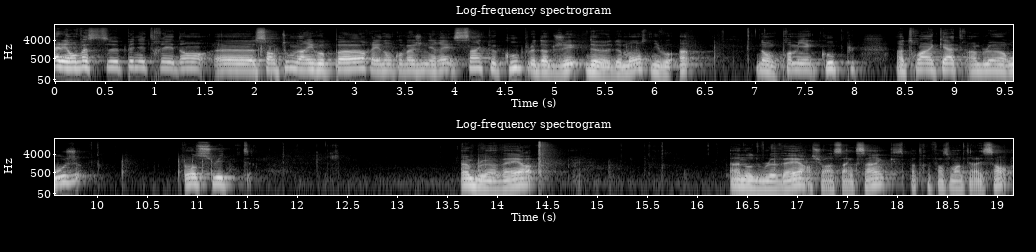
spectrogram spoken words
Allez, on va se pénétrer dans euh, Sanctum, on arrive au port, et donc on va générer 5 couples d'objets, de, monstres niveau 1. Donc, premier couple, un 3, un 4, un bleu, un rouge. Ensuite, un bleu, un vert. Un autre bleu vert sur un 5-5, c'est pas très forcément intéressant.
